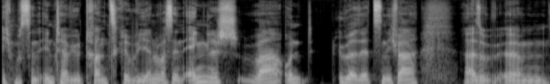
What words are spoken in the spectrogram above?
ich musste ein Interview transkribieren, was in Englisch war und übersetzen. Ich war, also ähm,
